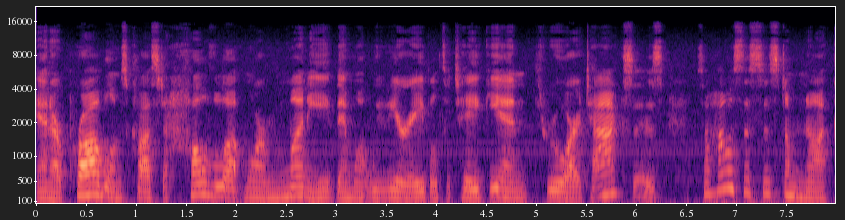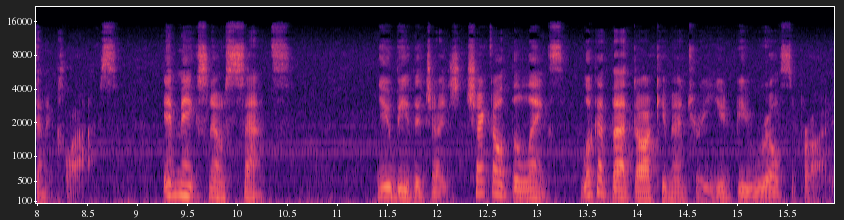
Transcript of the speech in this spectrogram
and our problems cost a hell of a lot more money than what we are able to take in through our taxes. So, how is the system not going to collapse? It makes no sense. You be the judge. Check out the links. Look at that documentary. You'd be real surprised.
